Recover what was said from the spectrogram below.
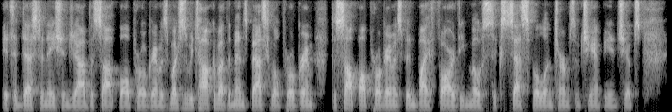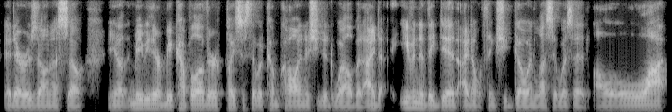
It's a destination job, the softball program. As much as we talk about the men's basketball program, the softball program has been by far the most successful in terms of championships at Arizona. So, you know, maybe there'd be a couple other places that would come calling if she did well, but I even if they did, I don't think she'd go unless it was a, a lot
